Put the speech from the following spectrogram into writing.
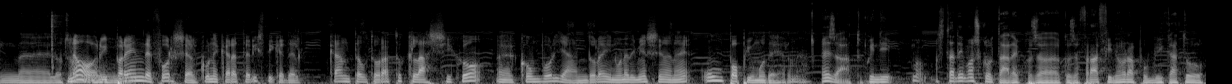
Mm, eh, No, riprende forse alcune caratteristiche del cantautorato classico, eh, convogliandole in una dimensione un po' più moderna. Esatto, quindi boh, staremo a ascoltare cosa, cosa farà. Finora ha pubblicato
